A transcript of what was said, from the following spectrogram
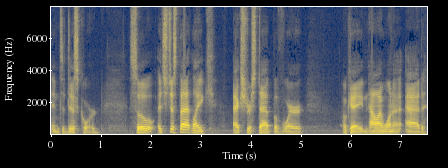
into Discord. So it's just that like extra step of where okay, now I want to add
